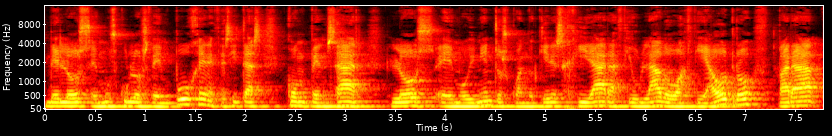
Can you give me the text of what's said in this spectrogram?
de los eh, músculos de empuje, necesitas compensar los eh, movimientos cuando quieres girar hacia un lado o hacia otro para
